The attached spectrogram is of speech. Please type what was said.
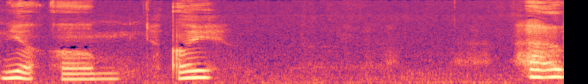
And yeah, um, I have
